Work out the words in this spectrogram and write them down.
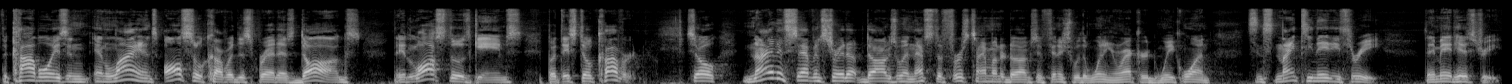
the Cowboys and, and Lions also covered the spread as dogs. They lost those games, but they still covered. So nine and seven straight up dogs win. That's the first time underdogs have finished with a winning record in week one since 1983. They made history.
